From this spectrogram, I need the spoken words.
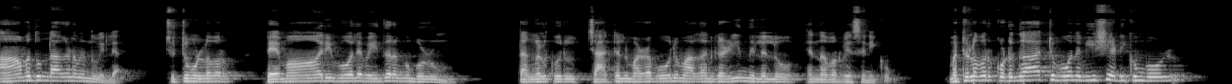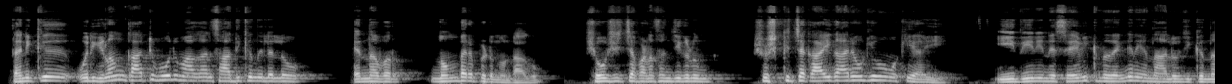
ആവതുണ്ടാകണമെന്നുമില്ല. ചുറ്റുമുള്ളവർ പേമാരി പോലെ പെയ്തിറങ്ങുമ്പോഴും തങ്ങൾക്കൊരു ചാറ്റൽ മഴ പോലും ആകാൻ കഴിയുന്നില്ലല്ലോ എന്നവർ വ്യസനിക്കും. മറ്റുള്ളവർ കൊടുങ്കാറ്റ് പോലെ വീശിയടിക്കുമ്പോൾ തനിക്ക് ഒരു ഇളം കാറ്റ് പോലും ആകാൻ സാധിക്കുന്നില്ലല്ലോ എന്നവർ നൊമ്പരപ്പെടുന്നുണ്ടാകും. ശോഷിച്ച പണസഞ്ചികളും ശുഷ്കിച്ച കായികാരോഗ്യവുമൊക്കെയായി ഈ ദീനിനെ സേവിക്കുന്നത് എങ്ങനെയെന്ന് ആലോചിക്കുന്ന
